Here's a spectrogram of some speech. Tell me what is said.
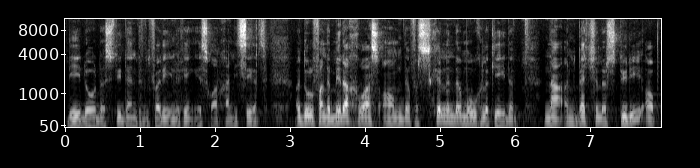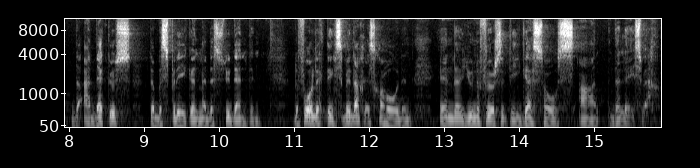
die door de studentenvereniging is georganiseerd. Het doel van de middag was om de verschillende mogelijkheden na een bachelorstudie op de ADECUS te bespreken met de studenten. De voorlichtingsmiddag is gehouden in de University Guesthouse aan de Leesweg.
